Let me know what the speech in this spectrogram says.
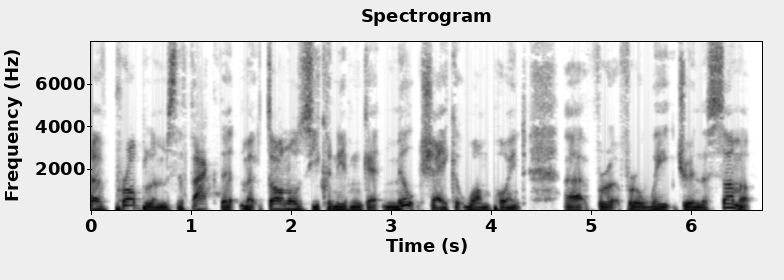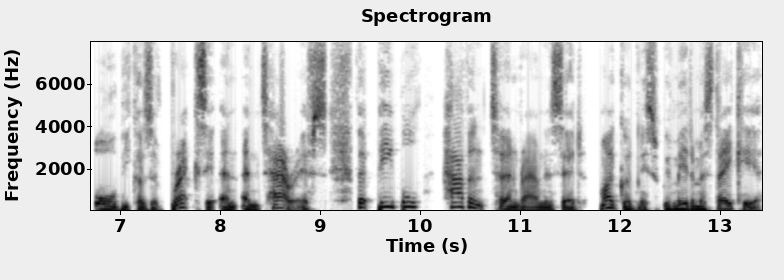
of problems. The fact that McDonald's you couldn't even get milkshake at one point uh, for for a week during the summer, all because of Brexit and, and tariffs. That people haven't turned around and said, "My goodness, we've made a mistake here."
